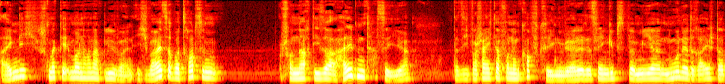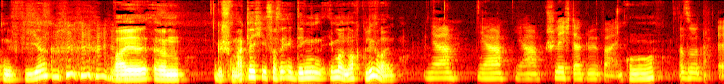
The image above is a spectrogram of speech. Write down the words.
eigentlich schmeckt er immer noch nach Glühwein. Ich weiß aber trotzdem schon nach dieser halben Tasse hier, dass ich wahrscheinlich davon einen Kopf kriegen werde. Deswegen gibt es bei mir nur eine 3 statt eine 4, weil ähm, geschmacklich ist das Ding immer noch Glühwein. Ja, ja, ja, schlechter Glühwein. Mhm. Also äh,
